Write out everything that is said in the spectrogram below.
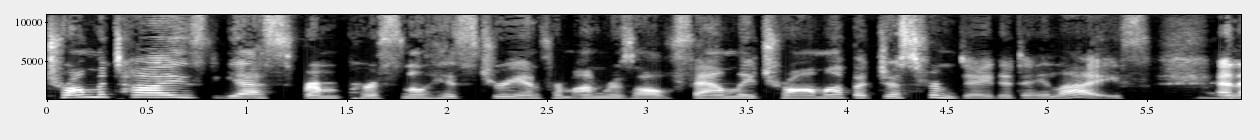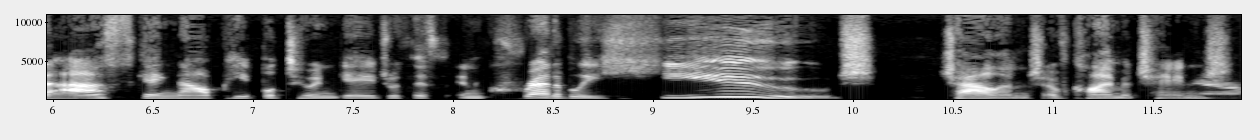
traumatized, yes, from personal history and from unresolved family trauma, but just from day to day life, and asking now people to engage with this incredibly huge challenge of climate change. Yeah,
